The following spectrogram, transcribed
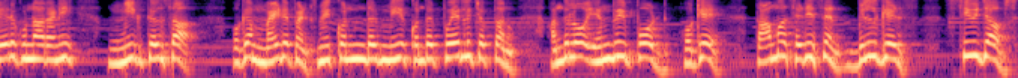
చేరుకున్నారని మీకు తెలుసా? ఓకే మై డియర్ ఫ్రెండ్స్ మీకు కొందరు మీ కొందరు పేర్లు చెప్తాను. అందులో Henry Ford okay Thomas Edison Bill Gates Steve Jobs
